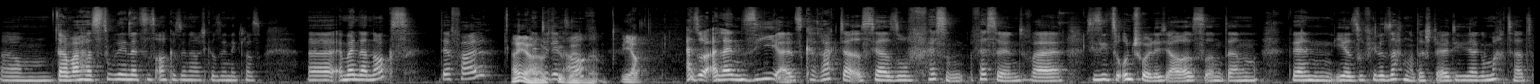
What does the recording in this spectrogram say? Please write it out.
Ähm, da war, hast du den letztens auch gesehen, habe ich gesehen, Niklas. Äh, Amanda Knox, der Fall. Ah ja, Kennt ihr ich den gesehen. auch? Ja. Ja. Also allein sie als Charakter ist ja so fesselnd, fesselnd, weil sie sieht so unschuldig aus und dann werden ihr so viele Sachen unterstellt, die sie da gemacht hat,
